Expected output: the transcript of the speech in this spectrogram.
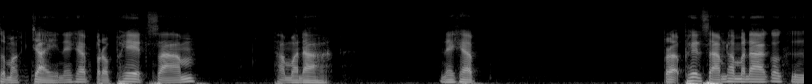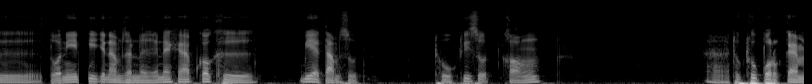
สมัครใจนะครับ ประเภท 3 ธรรมดานะครับ ประเภท 3 ธรรมดาก็คือตัวนี้ที่จะนำเสนอนะครับก็คือเบี้ยต่ำสุดถูกที่สุดของอทุกๆโปรแกรม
